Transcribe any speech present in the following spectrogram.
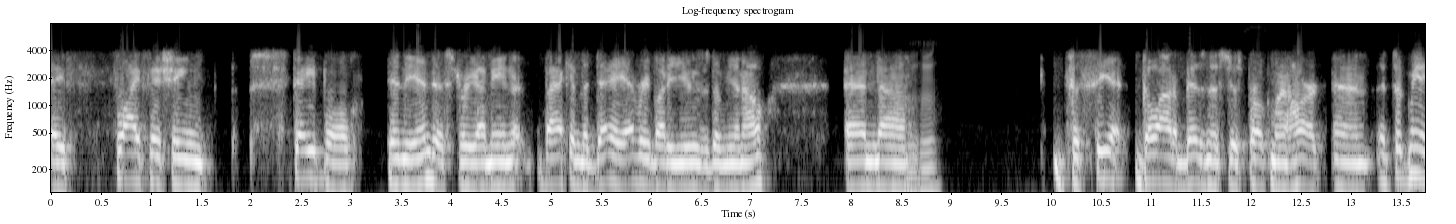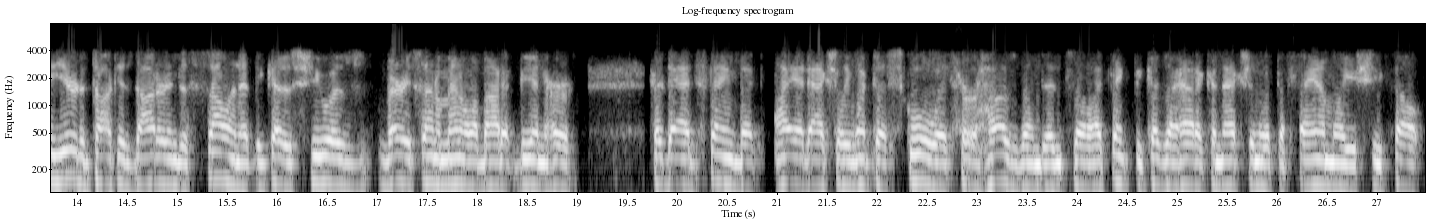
a fly fishing staple in the industry. I mean, back in the day, everybody used them, you know, and uh, hmm to see it go out of business just broke my heart. And it took me a year to talk his daughter into selling it because she was very sentimental about it being her her dad's thing, but I had actually went to school with her husband, and so I think because I had a connection with the family, she felt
